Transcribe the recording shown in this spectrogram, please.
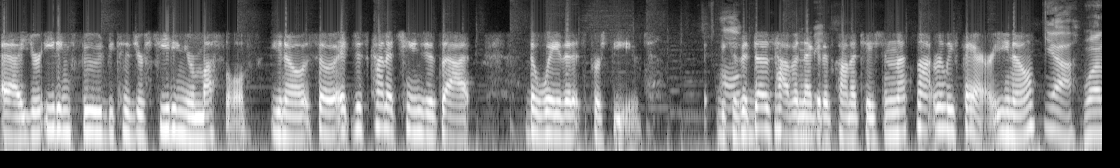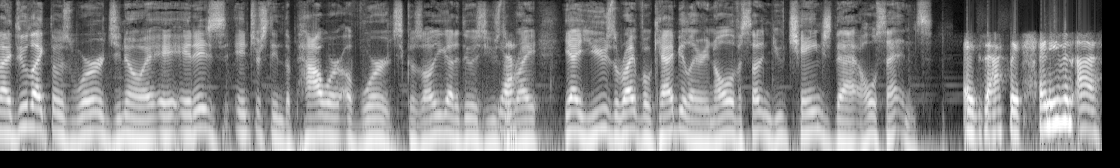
uh, you're eating food because you're feeding your muscles you know so it just kind of changes that the way that it's perceived because Oh. it does have a negative connotation. That's not really fair, you know? Yeah. Well, and I do like those words. You know, it, it is interesting the power of words because all you got to do is use Yeah. the right. Yeah, you use the right vocabulary, and all of a sudden you change that whole sentence. Exactly. And even us,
